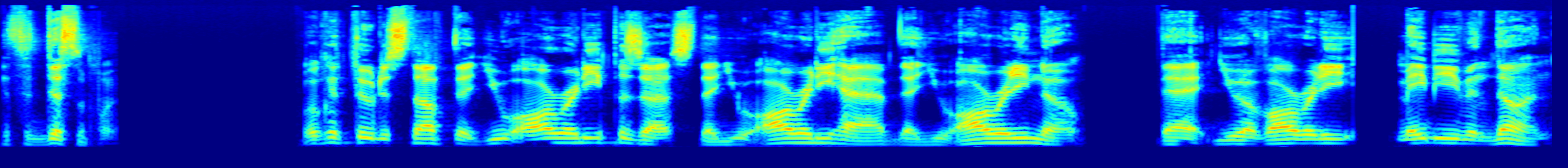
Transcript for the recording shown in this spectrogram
it's a discipline. Looking through the stuff that you already possess, that you already have, that you already know, that you have already maybe even done,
